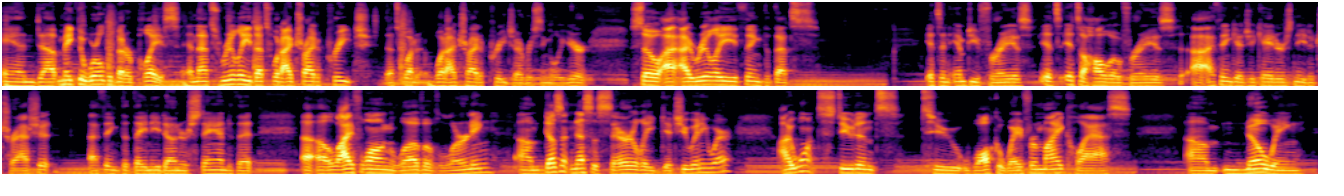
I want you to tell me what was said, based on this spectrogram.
and uh, make the world a better place. And that's really that's what I try to preach. That's what what I try to preach every single year. So I, I really think that that's it's an empty phrase. It's it's a hollow phrase. I think educators need to trash it. I think that they need to understand that a, a lifelong love of learning um, doesn't necessarily get you anywhere. I want students to walk away from my class um, knowing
